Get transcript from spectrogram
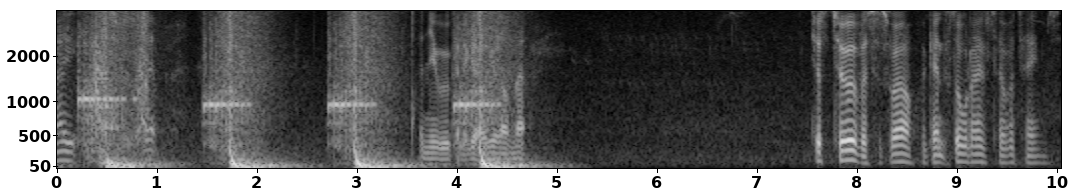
Mate. Step. I knew we were going to get a win on that. Just two of us as well against all those other teams.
